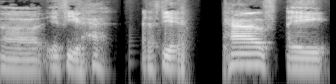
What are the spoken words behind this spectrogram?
uh, if you ha- if you have a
